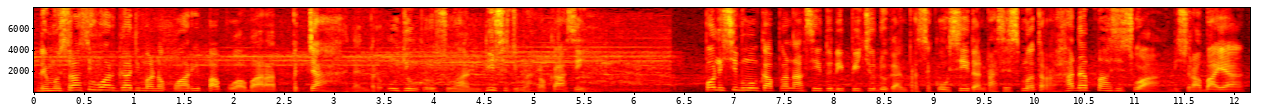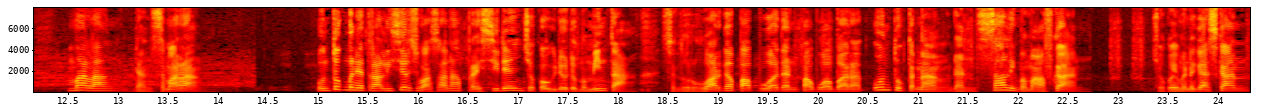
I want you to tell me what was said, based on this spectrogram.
Demonstrasi warga di Manokwari, Papua Barat pecah dan berujung kerusuhan di sejumlah lokasi. Polisi mengungkapkan aksi itu dipicu dugaan persekusi dan rasisme terhadap mahasiswa di Surabaya, Malang, dan Semarang. Untuk menetralisir suasana, Presiden Joko Widodo meminta seluruh warga Papua dan Papua Barat untuk tenang dan saling memaafkan. Jokowi menegaskan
